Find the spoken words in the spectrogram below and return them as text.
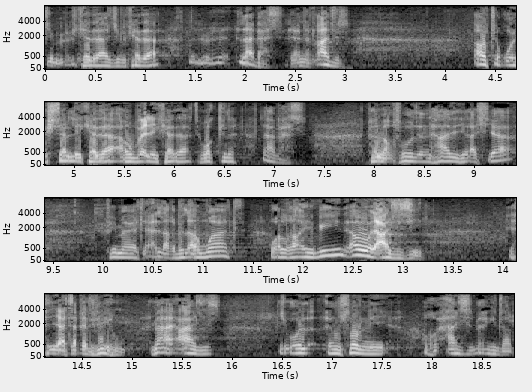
جيب كذا جيب كذا. لا بأس لأنه قادر. أو تقول اشتر لي كذا أو بع لي كذا توكله لا بأس. فالمقصود أن هذه الأشياء فيما يتعلق بالأموات والغائبين أو العاجزين. يعتقد فيهم. ما عاجز يقول انصرني وهو عاجز ما يقدر.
